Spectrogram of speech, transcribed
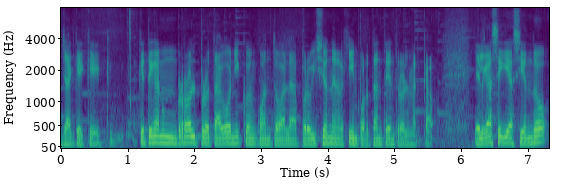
ya que, que, tengan un rol protagónico en cuanto a la provisión de energía importante dentro del mercado. El gas seguía siendo,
